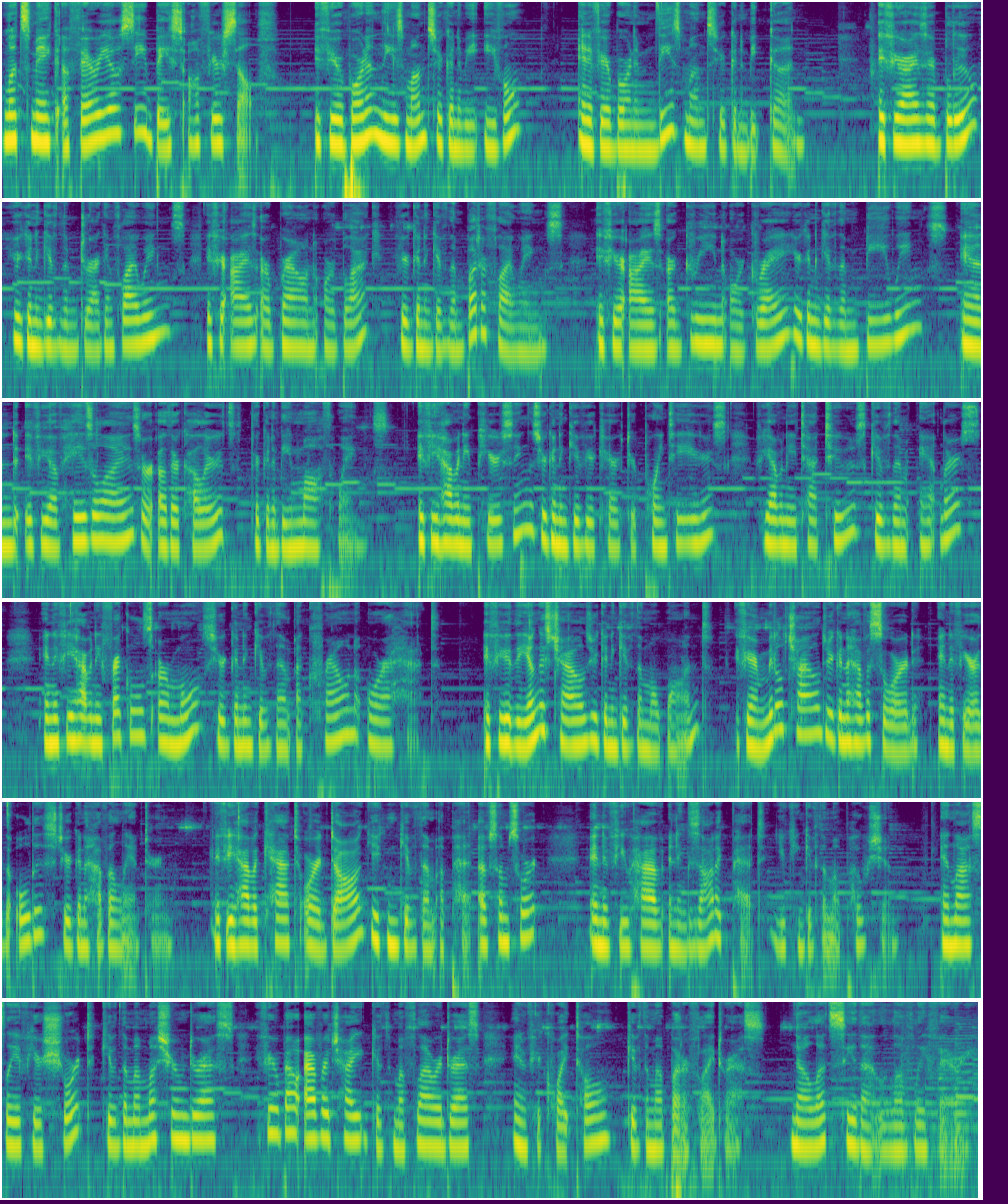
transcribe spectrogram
Let's make a fairy based off yourself. If you're born in these months, you're going to be evil, and if you're born in these months, you're going to be good. If your eyes are blue, you're going to give them dragonfly wings. If your eyes are brown or black, you're going to give them butterfly wings. If your eyes are green or gray, you're going to give them bee wings. And if you have hazel eyes or other colors, they're going to be moth wings. If you have any piercings, you're going to give your character pointy ears. If you have any tattoos, give them antlers. And if you have any freckles or moles, you're going to give them a crown or a hat. If you're the youngest child, you're going to give them a wand. If you're a middle child, you're going to have a sword. And if you're the oldest, you're going to have a lantern. If you have a cat or a dog, you can give them a pet of some sort. And if you have an exotic pet, you can give them a potion. And lastly, if you're short, give them a mushroom dress. If you're about average height, give them a flower dress. And if you're quite tall, give them a butterfly dress. Now let's see that lovely fairy.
